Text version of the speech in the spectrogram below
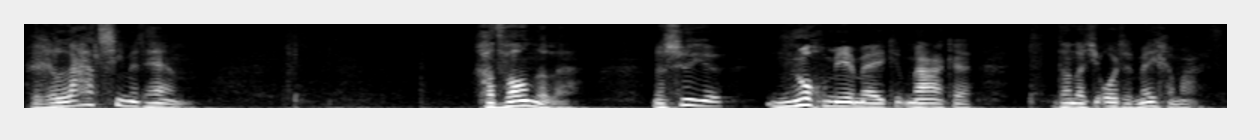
relatie met Hem gaat wandelen, dan zul je nog meer meemaken dan dat je ooit hebt meegemaakt.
